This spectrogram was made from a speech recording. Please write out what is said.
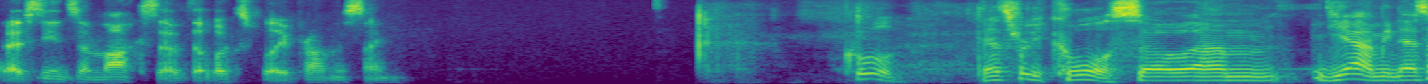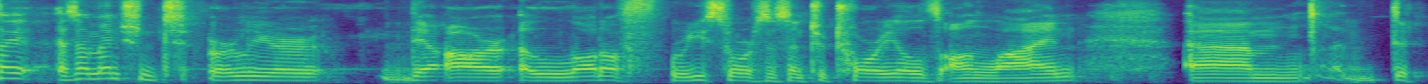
that I've seen some mocks of that looks really promising. Cool. That's really cool. So um, yeah, I mean, as I as I mentioned earlier, there are a lot of resources and tutorials online. Um, the,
